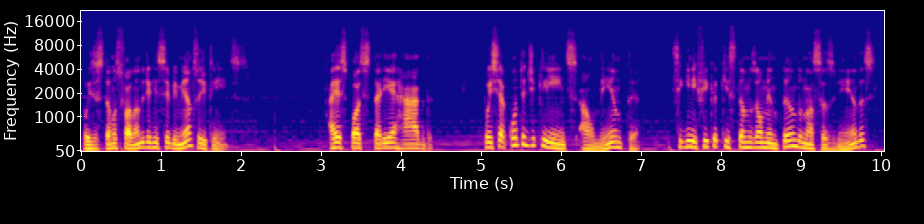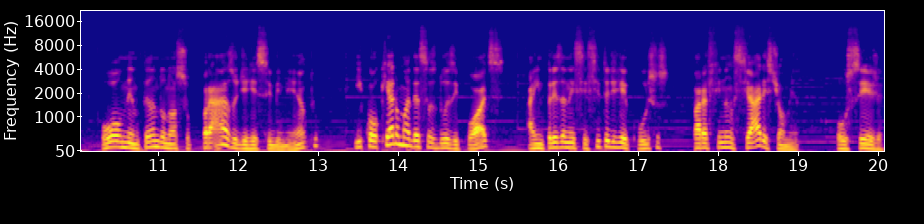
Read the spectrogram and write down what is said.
pois estamos falando de recebimentos de clientes. A resposta estaria errada, pois se a conta de clientes aumenta, significa que estamos aumentando nossas vendas ou aumentando o nosso prazo de recebimento, e qualquer uma dessas duas hipóteses, a empresa necessita de recursos para financiar este aumento. Ou seja,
